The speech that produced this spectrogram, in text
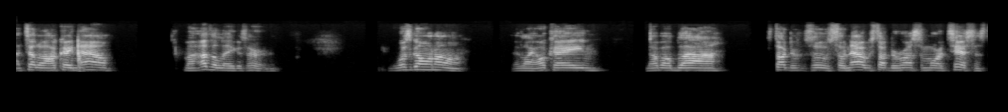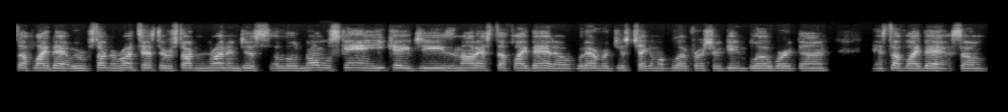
I tell her, okay, now my other leg is hurting. What's going on? They're like, okay, blah blah blah. Start to so so now we start to run some more tests and stuff like that. We were starting to run tests. They were starting running just a little normal scan, EKGs and all that stuff like that, or whatever, just checking my blood pressure, getting blood work done, and stuff like that. So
